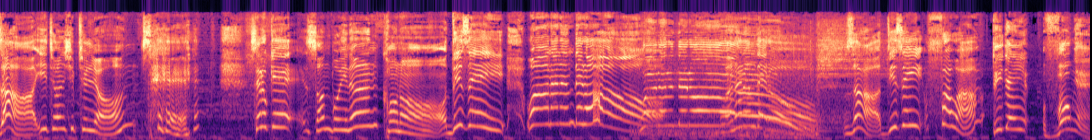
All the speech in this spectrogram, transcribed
자, 2017년 새해 새롭게 선보이는 코너 DJ 원하는 대로 원하는 대로! 원하는 대로 자, DJ 파와 DJ 펑의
